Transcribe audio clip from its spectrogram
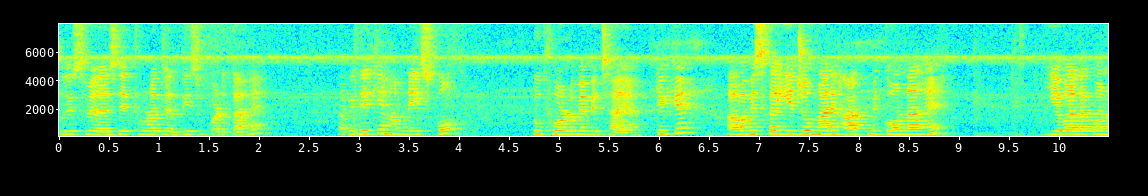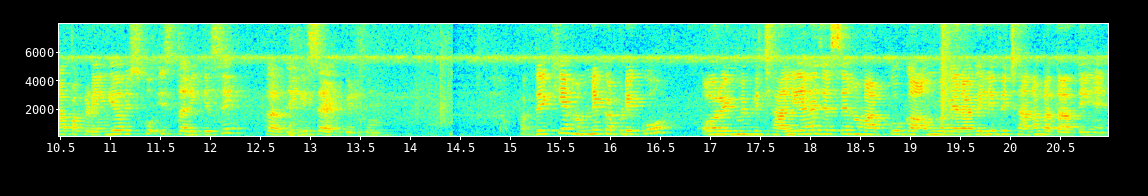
तो इस वजह से थोड़ा जल्दी सुकड़ता है। अभी देखिए, हमने इसको टू फोल्ड में बिछाया, ठीक है? अब हम इसका ये जो हमारे हाथ में कोना है, ये वाला कोना पकड़ेंगे और इसको इस तरीके से कर देंगे सेट बिल्कुल। अब देखिए, हमने कपड़े को और एक में बिछा लिया है, जैसे हम आपको गाउन वगैरह के लिए बिछाना बताते हैं।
